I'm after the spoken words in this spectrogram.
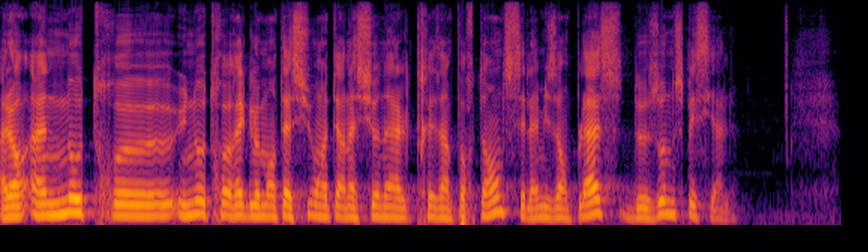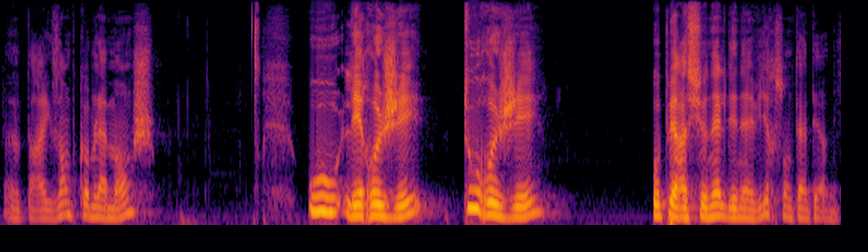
Alors, euh, une autre réglementation internationale très importante, c'est la mise en place de zones spéciales. Euh, par exemple, comme la Manche, où les rejets, tout rejet opérationnel des navires sont interdits.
